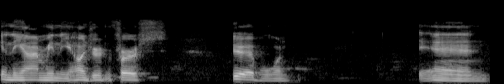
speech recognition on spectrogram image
in the army in the 101st Airborne, and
